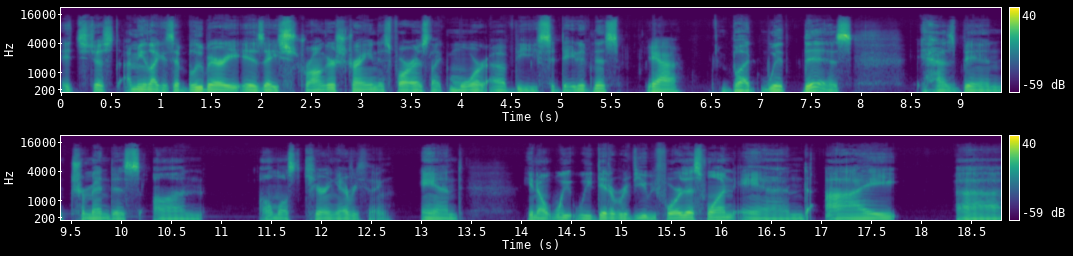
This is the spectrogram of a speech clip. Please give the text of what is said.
It's just, I mean, like I said, blueberry is a stronger strain as far as like more of the sedativeness. Yeah. But with this, it has been tremendous on almost curing everything. And you know, we we did a review before this one, and I, uh,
